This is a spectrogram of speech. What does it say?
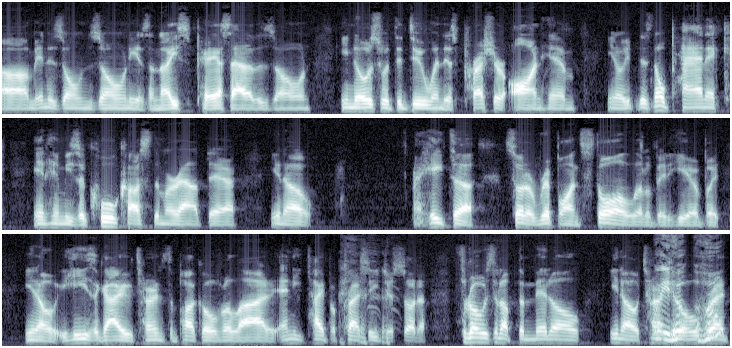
um, in his own zone. He has a nice pass out of the zone. He knows what to do when there's pressure on him. You know, there's no panic in him. He's a cool customer out there you know, I hate to sort of rip on Staal a little bit here, but you know, he's a guy who turns the puck over a lot. Any type of pressure, he just sort of throws it up the middle. You know, turns Wait, it who, over.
